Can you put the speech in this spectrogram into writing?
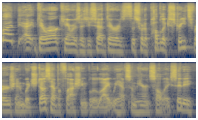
But uh, there are cameras, as you said. There is the sort of public streets version, which does have a flashing blue light. We have some here in Salt Lake City.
